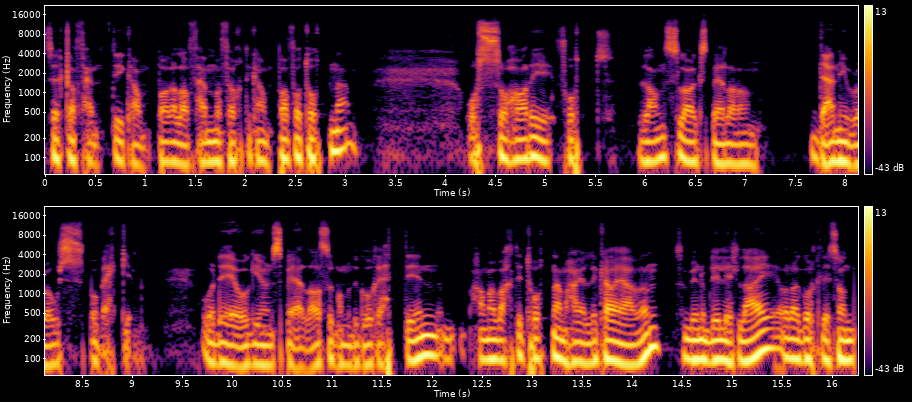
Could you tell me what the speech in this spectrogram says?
ca. 50 kamper eller 45 kamper for Tottenham. Og så har de fått landslagsspilleren Danny Rose på bekken. Og det er òg en spiller som kommer til å gå rett inn. Han har vært i Tottenham hele karrieren, som begynner å bli litt lei, og det har gått litt sånn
